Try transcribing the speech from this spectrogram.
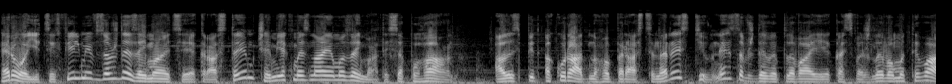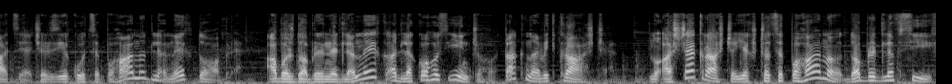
Герої цих фільмів завжди займаються якраз тим, чим, як ми знаємо, займатися погано. Але з-під акуратного пера сценаристів в них завжди випливає якась важлива мотивація, через яку це погано для них добре. Або ж добре не для них, а для когось іншого, так навіть краще. Ну а ще краще, якщо це погано, добре для всіх,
